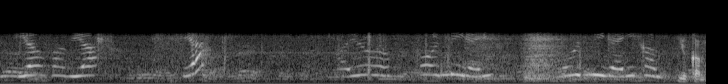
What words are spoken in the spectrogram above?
Fabia. Yeah? Are you hold me, Daddy? Hold me, Daddy. Come. You come.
